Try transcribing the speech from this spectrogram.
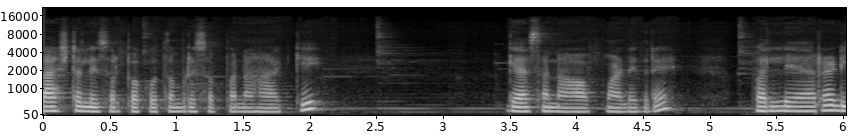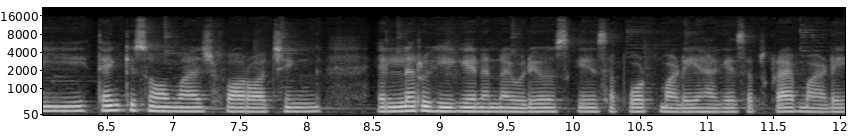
ಲಾಸ್ಟಲ್ಲಿ ಸ್ವಲ್ಪ ಕೊತ್ತಂಬರಿ ಸೊಪ್ಪನ್ನು ಹಾಕಿ, ಗ್ಯಾಸನ್ನು ಆಫ್ ಮಾಡಿದರೆ ಪಲ್ಯ ready. Thank you so much for watching ಎಲ್ಲರೂ ಹೀಗೆ ನನ್ನ ವಿಡಿಯೋಸ್ಗೆ ಸಪೋರ್ಟ್ ಮಾಡಿ, ಹಾಗೆ ಸಬ್ಸ್ಕ್ರೈಬ್ ಮಾಡಿ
